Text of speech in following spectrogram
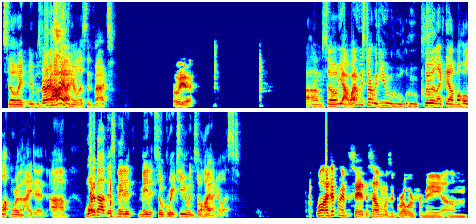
So it, it was very high on your list, in fact. Oh yeah. Um. So yeah, why don't we start with you, who who clearly liked the album a whole lot more than I did. Um. What about this made it made it so great to you and so high on your list? Well, I definitely have to say it. This album was a grower for me. Um,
